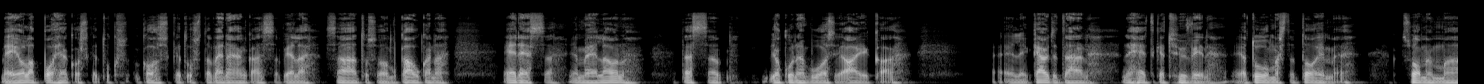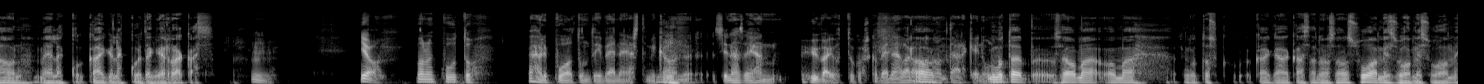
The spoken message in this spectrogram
Me ei olla pohjakosketusta Venäjän kanssa vielä saatu, se on kaukana edessä ja meillä on tässä jokunen vuosi aikaa – Eli käytetään ne hetket hyvin ja tuumasta toimeen. Suomen maa on meille kaikille kuitenkin rakas. Hmm. Joo, me ollaan puhuttu vähän yli puoli tuntia Venäjästä, mikä on mm. sinänsä ihan hyvä juttu, koska Venäjä varmaan on, on tärkein ulko. Mutta se oma, oma niin kuin tuossa kaiken aikaa sanoin, se on Suomi, Suomi, Suomi.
